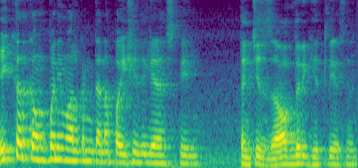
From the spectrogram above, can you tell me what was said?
एकतर कंपनी मालकाने त्यांना पैसे दिले असतील त्यांची जबाबदारी घेतली असेल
